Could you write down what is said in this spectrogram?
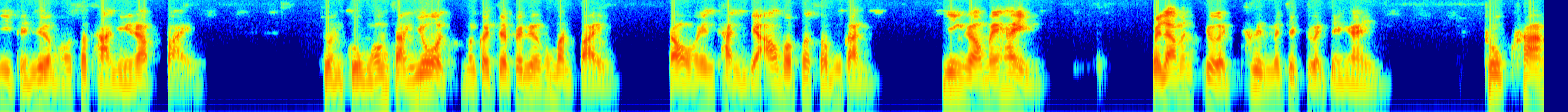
นี่เป็นเรื่องของสถานีรับไป ส่วนกลุ่มของสังโยชน์มันก็จะเป็นเรื่องของมันไป เราเห็นทันอย่าเอามาผสมกัน ยิ่งเราไม่ให้ เวลามันเกิดขึ้นมันจะเกิดยังไง ทุกครั้ง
